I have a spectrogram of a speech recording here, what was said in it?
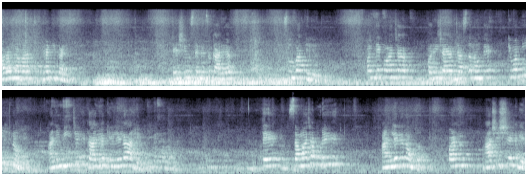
औरंगाबाद ह्या ठिकाणी हे शिवसेनेचं कार्य सुरुवात केली होती. पण ते कोणाच्या परिचयात जास्त नव्हते किंवा मीही नव्हते. आणि मी जे हे कार्य केलेलं आहे ते समाजापुढे आणलेलं नव्हतं. पण आशिष शेंडगे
